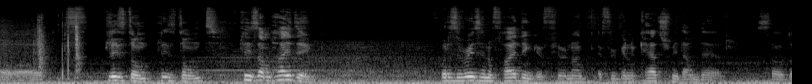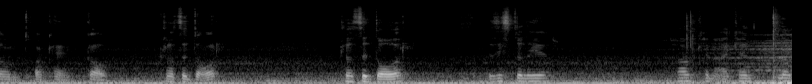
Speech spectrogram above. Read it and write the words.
oh, oh. Please don't, please don't. Please, I'm hiding. What is the reason of hiding if you're not, if you're gonna catch me down there? So don't, okay, go. Close the door. Close the door. Is he still here? How can I, can't look.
